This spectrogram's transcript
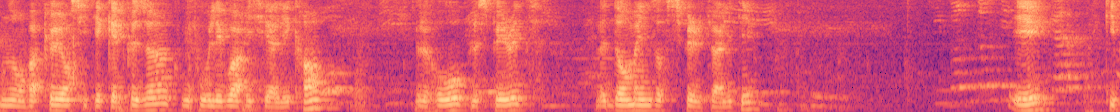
on va que en citer quelques-uns, que vous pouvez les voir ici à l'écran. Le Hope, le Spirit, le Domains of Spirituality, et qui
